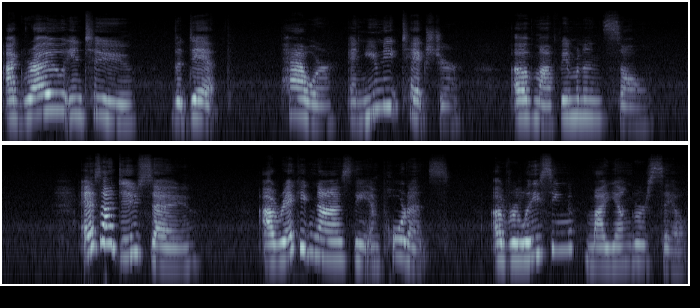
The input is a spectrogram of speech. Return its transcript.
I grow into the depth, power, and unique texture of my feminine soul. As I do so, I recognize the importance of releasing my younger self,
